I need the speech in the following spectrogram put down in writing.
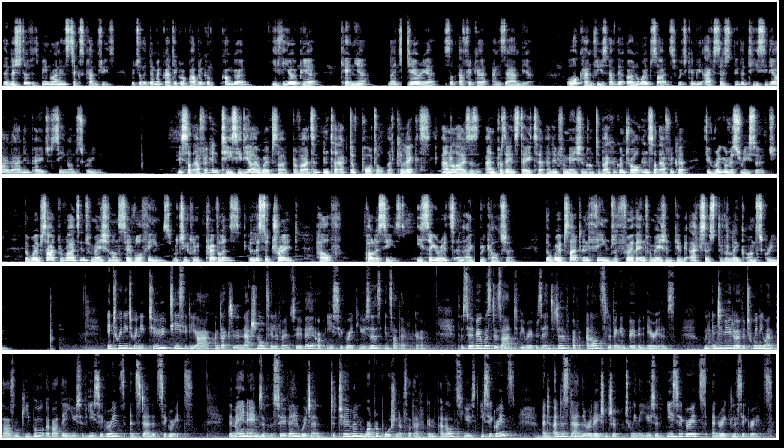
The initiative has been run in six countries, which are the Democratic Republic of Congo, Ethiopia, Kenya, Nigeria, South Africa, and Zambia. All countries have their own websites which can be accessed through the TCDI landing page seen on screen. The South African TCDI website provides an interactive portal that collects, analyzes, and presents data and information on tobacco control in South Africa through rigorous research. The website provides information on several themes, which include prevalence, illicit trade, health, policies, e-cigarettes, and agriculture. The website and themes with further information can be accessed through the link on screen. In 2022, TCDI conducted a national telephone survey of e cigarette users in South Africa. The survey was designed to be representative of adults living in urban areas. We interviewed over 21,000 people about their use of e cigarettes and standard cigarettes. The main aims of the survey were to determine what proportion of South African adults used e cigarettes and to understand the relationship between the use of e cigarettes and regular cigarettes.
